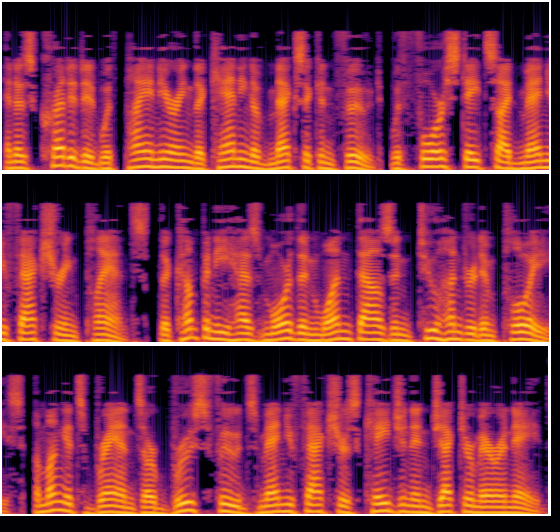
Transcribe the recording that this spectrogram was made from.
and is credited with pioneering the canning of Mexican food. With four stateside manufacturing plants, the company has more than 1,200 employees. Among its brands are Bruce Foods manufactures Cajun Injector marinades,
